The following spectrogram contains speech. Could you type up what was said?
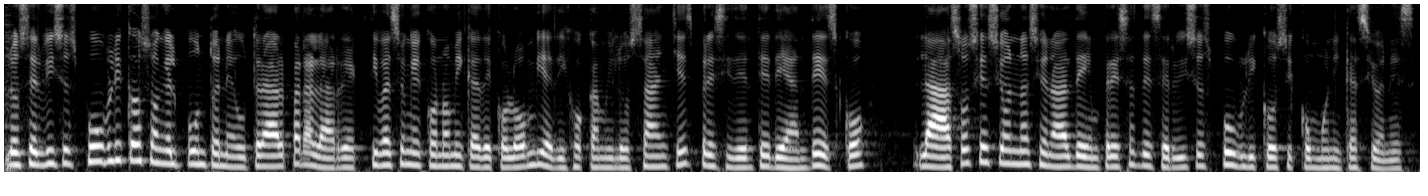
Los servicios públicos son el punto neutral para la reactivación económica de Colombia, dijo Camilo Sánchez, presidente de Andesco, la Asociación Nacional de Empresas de Servicios Públicos y Comunicaciones.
